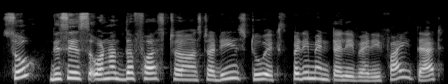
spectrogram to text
So, this is one of the first uh, studies to experimentally verify that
